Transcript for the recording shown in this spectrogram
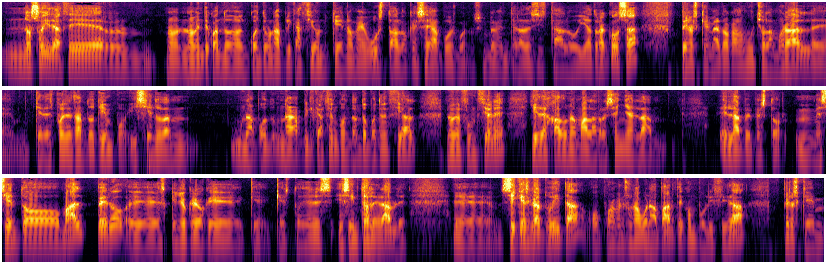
no soy de hacer, normalmente cuando encuentro una aplicación que no me gusta o lo que sea, pues bueno, simplemente la desinstalo y otra cosa, pero es que me ha tocado mucho la moral eh, que después de tanto tiempo y siendo tan una, una, aplicación con tanto potencial no me funcione y he dejado una mala reseña en la, en la App Store. Me siento mal, pero eh, es que yo creo que, esto es, intolerable. Eh, sí que es gratuita, o por lo menos una buena parte, con publicidad, pero es que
